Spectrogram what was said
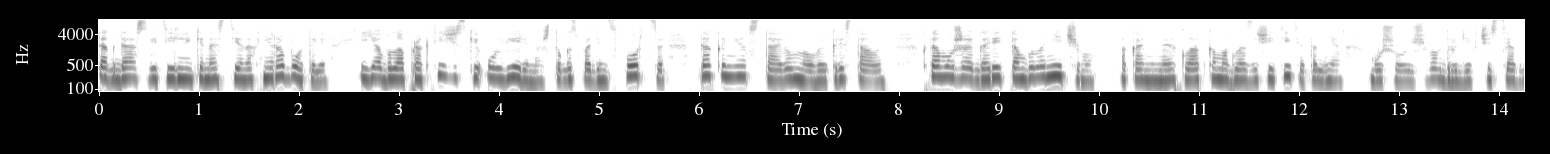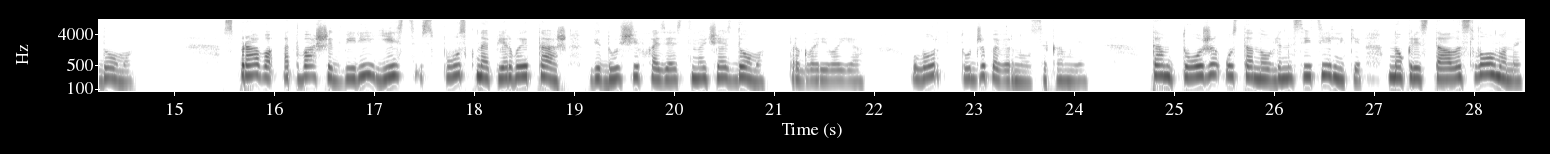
Тогда светильники на стенах не работали, и я была практически уверена, что господин Сфорце так и не вставил новые кристаллы. К тому же гореть там было нечему, а каменная кладка могла защитить от огня, бушующего в других частях дома. Справа от вашей двери есть спуск на первый этаж, ведущий в хозяйственную часть дома», — проговорила я. Лорд тут же повернулся ко мне. «Там тоже установлены светильники, но кристаллы сломаны,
